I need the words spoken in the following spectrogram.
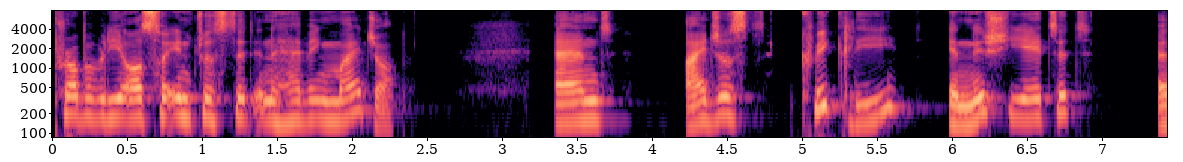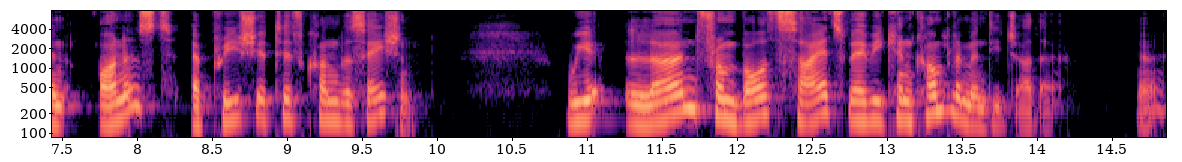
probably also interested in having my job. And I just quickly initiated an honest, appreciative conversation. We learned from both sides where we can complement each other. Yeah?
